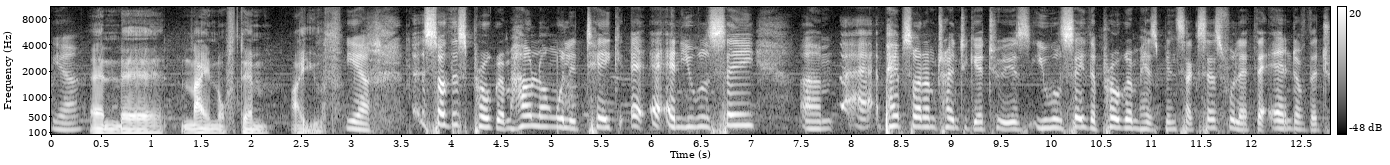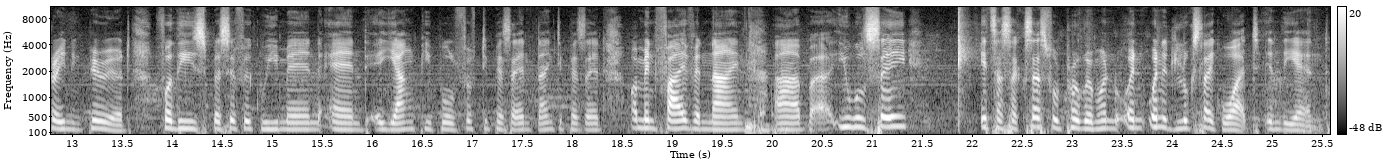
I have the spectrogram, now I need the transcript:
yeah. and uh, nine of them are youth. Yeah. So this program, how long will it take? And you will say, um, uh, perhaps what I'm trying to get to is you will say the program has been successful at the end of the training period for these specific women and uh, young people, 50%, 90%, I mean, five and nine. Uh, but you will say it's a successful program when, when, when it looks like what in the end?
